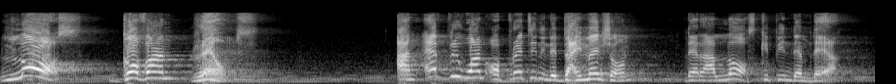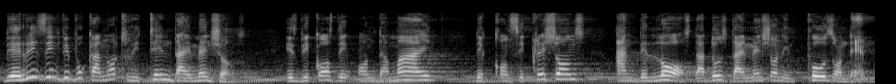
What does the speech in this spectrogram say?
Laws govern realms. And everyone operating in the dimension, there are laws keeping them there. The reason people cannot retain dimensions is because they undermine the consecrations and the laws that those dimensions impose on them.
